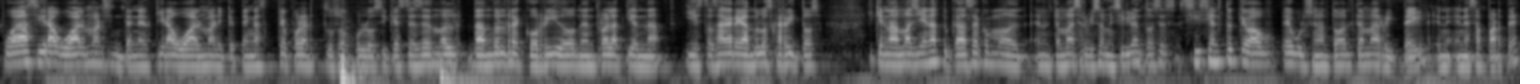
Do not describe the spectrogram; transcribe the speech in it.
puedas ir a Walmart sin tener que ir a Walmart y que tengas que poner tus óculos y que estés dando el, dando el recorrido dentro de la tienda y estás agregando los carritos y que nada más llena tu casa como en el tema de servicio a domicilio. Entonces sí siento que va a evolucionar todo el tema de retail en, en esa parte,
